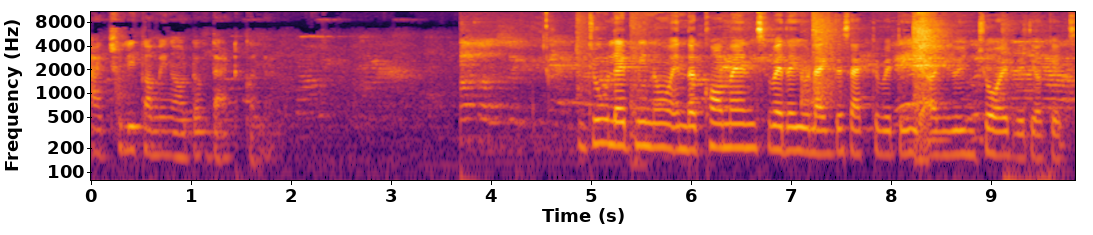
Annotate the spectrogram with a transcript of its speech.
actually coming out of that color. Do let me know in the comments whether you like this activity and you enjoy it with your kids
